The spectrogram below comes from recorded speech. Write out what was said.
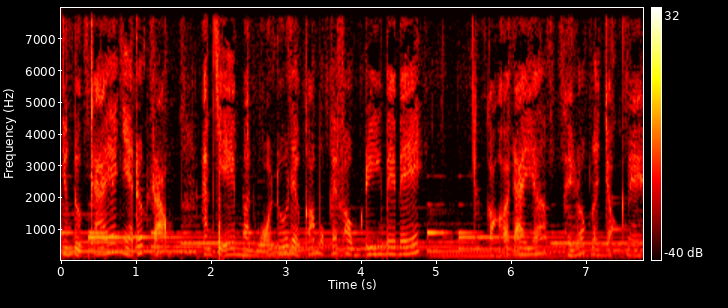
nhưng được cái nhà rất rộng. Anh chị em mình mỗi đứa đều có một cái phòng riêng bé bé. Còn ở đây á thì rất là chật nè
